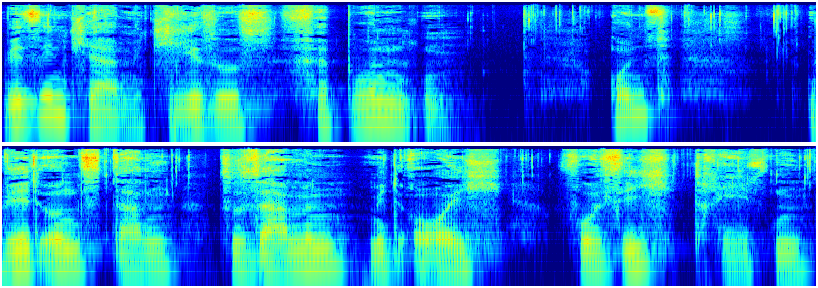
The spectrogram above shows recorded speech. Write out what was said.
Wir sind ja mit Jesus verbunden und wird uns dann zusammen mit euch vor sich treten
